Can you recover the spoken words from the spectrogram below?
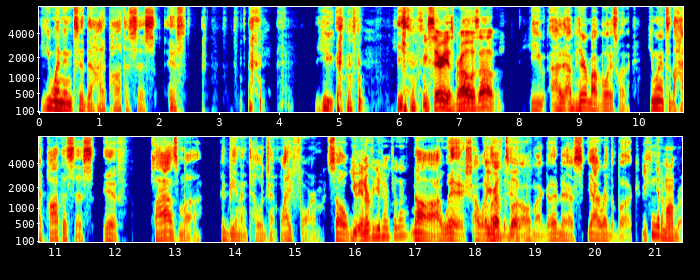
he went into the hypothesis if you he, Be serious, bro. What's up? he I, I'm hearing my voice. What he went to the hypothesis if plasma could be an intelligent life form. So You interviewed him for that? no, I wish I would you read the to. book? Oh my goodness, yeah, I read the book. You can get him on, bro.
